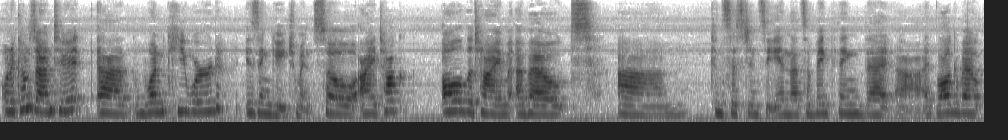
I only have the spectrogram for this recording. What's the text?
when it comes down to it, uh, one keyword is engagement. So I talk all the time about um, consistency, and that's a big thing that uh, I blog about.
